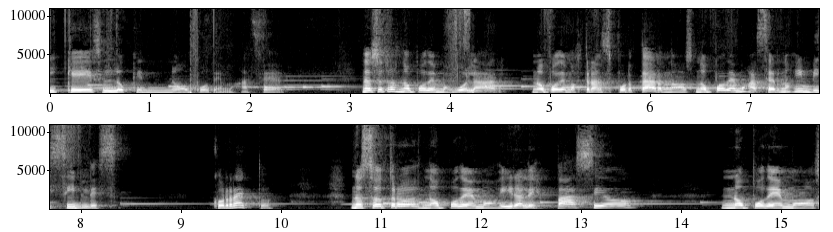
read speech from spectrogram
y qué es lo que no podemos hacer. Nosotros no podemos volar, no podemos transportarnos, no podemos hacernos invisibles. ¿Correcto? Nosotros no podemos ir al espacio, no podemos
